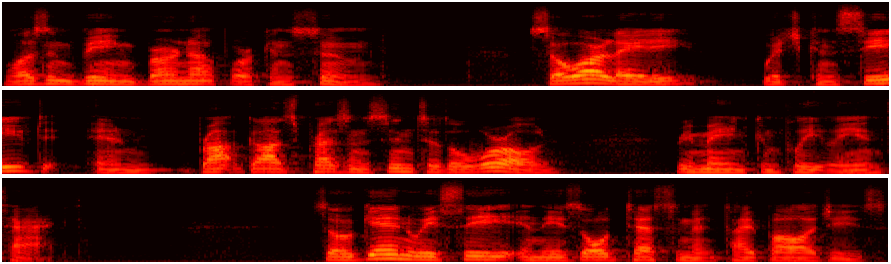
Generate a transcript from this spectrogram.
wasn't being burned up or consumed, so Our Lady, which conceived and brought God's presence into the world, remained completely intact. So again, we see in these Old Testament typologies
